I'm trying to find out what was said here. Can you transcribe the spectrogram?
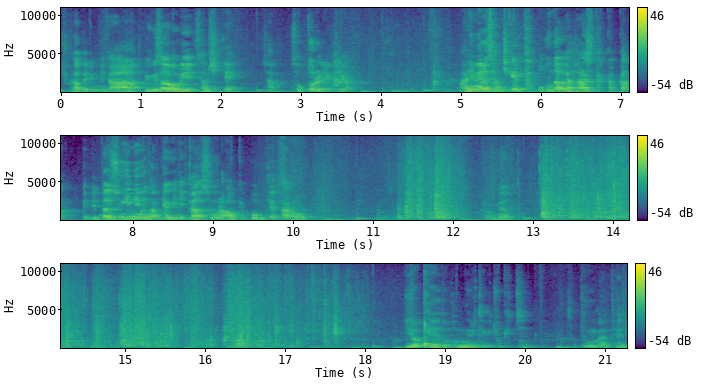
축하드립니다. 여기서 우리 30개 자 속도를 낼게요. 아니면 30개를 다 뽑은 다음에 하나씩 다 깎아? 일단 숭이님은 합격이니까 29개 뽑을게요 따로 자, 그러면 자, 이렇게 해도 확률이 되게 좋겠지? 누군가한테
